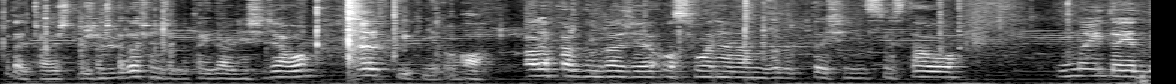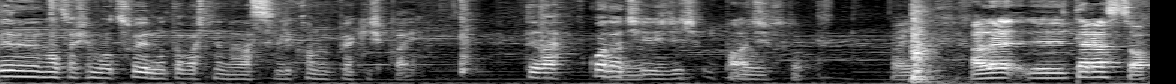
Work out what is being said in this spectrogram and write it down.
Tutaj trzeba jeszcze troszeczkę dociąć, żeby to idealnie się działo. Self kliknie. O. O, ale w każdym razie osłania nam, żeby tutaj się nic nie stało. No i to jedyne na co się mocuje, no to właśnie na silikon lub jakiś klej. Tyle. Wkładać, jeździć, upalać. Fajnie. Ale y, teraz co?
